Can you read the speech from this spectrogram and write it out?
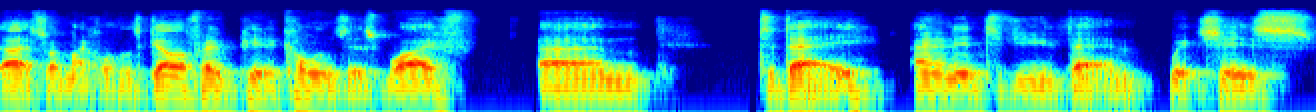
uh, sorry, Mike Hawthorn's girlfriend, Peter Collins's wife, um, today, and interviewed them, which is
